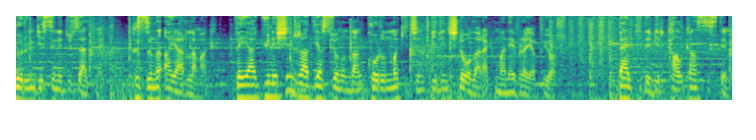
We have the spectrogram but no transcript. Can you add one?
yörüngesini düzeltmek, hızını ayarlamak veya güneşin radyasyonundan korunmak için bilinçli olarak manevra yapıyor. Belki de bir kalkan sistemi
